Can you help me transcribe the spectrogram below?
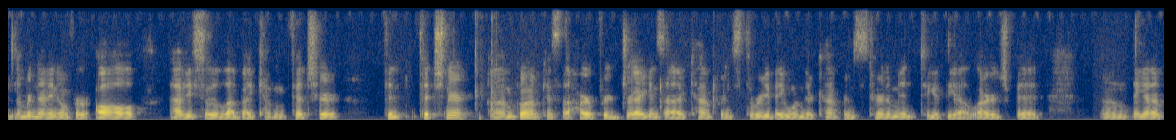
number nine overall, obviously led by Kevin Fitcher. Fitchner um, going up against the Hartford Dragons out of Conference Three. They won their conference tournament to get the at-large bid. Um, they got a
